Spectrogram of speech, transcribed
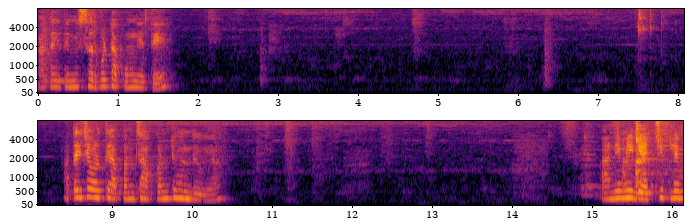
आता इथे मी सर्व टाकून घेते. आता याच्यावरती आपण झाकण ठेवून देऊया. आणि मी गॅसची फ्लेम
